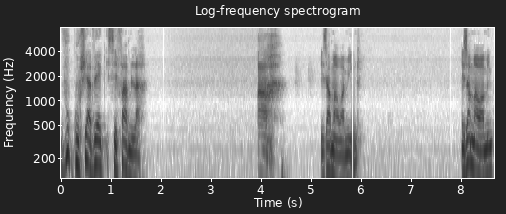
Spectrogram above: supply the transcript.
vous couchez avec ces femmes là ah eza mawa mingi. Eza mawa mingi.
